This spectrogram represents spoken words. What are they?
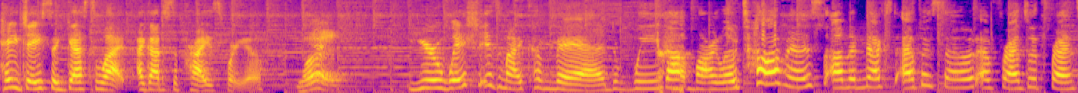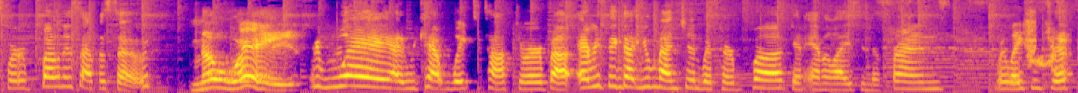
Hey, Jason, guess what? I got a surprise for you. What? Your wish is my command. We got Marlo Thomas on the next episode of Friends with Friends for a bonus episode. No way. Way! I, we can't wait to talk to her about everything that you mentioned with her book and analyzing the friends relationship.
